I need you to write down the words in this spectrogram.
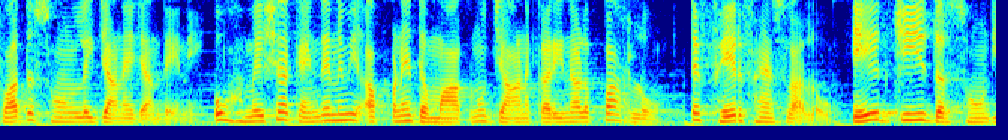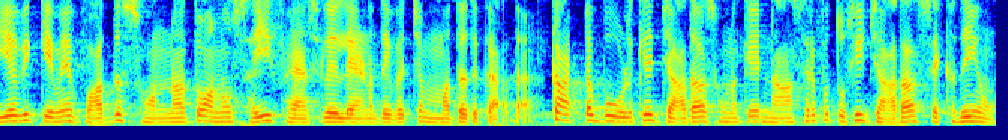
ਵੱਧ ਸੁਣਨ ਲਈ ਜਾਣੇ ਜਾਂਦੇ ਨੇ। ਉਹ ਹਮੇਸ਼ਾ ਕਹਿੰਦੇ ਨੇ ਵੀ ਆਪਣੇ ਦਿਮਾਗ ਨੂੰ ਜਾਣਕਾਰੀ ਨਾਲ ਭਰ ਲਓ ਤੇ ਫਿਰ ਫੈਸਲਾ ਲਓ। ਇਹ ਚੀਜ਼ ਦਰਸਾਉਂਦੀ ਹੈ ਵੀ ਕਿਵੇਂ ਵੱਧ ਸੁਣਨਾ ਤੁਹਾਨੂੰ ਸਹੀ ਫੈਸਲੇ ਲੈਣ ਦੇ ਵਿੱਚ ਮਦਦ ਕਰਦਾ ਘੱਟ ਬੋਲ ਕੇ ਜ਼ਿਆਦਾ ਸੁਣ ਕੇ ਨਾ ਸਿਰਫ ਤੁਸੀਂ ਜ਼ਿਆਦਾ ਸਿੱਖਦੇ ਹੋ,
